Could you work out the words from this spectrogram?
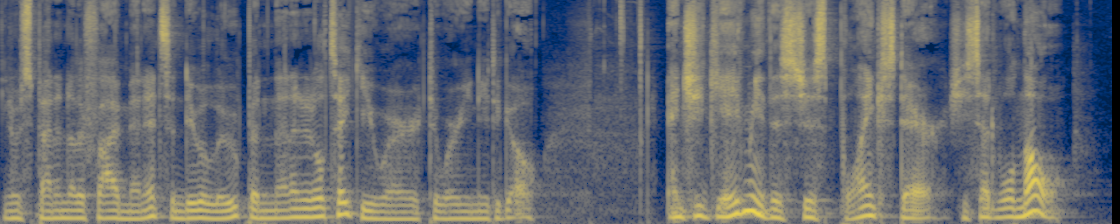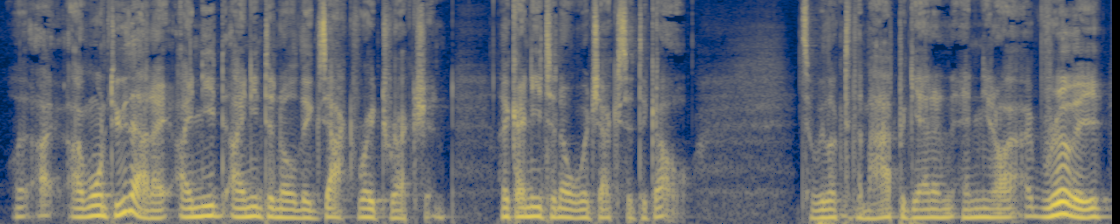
you know, spend another five minutes and do a loop, and then it'll take you where to where you need to go. And she gave me this just blank stare. She said, Well, no, I, I won't do that. I, I need I need to know the exact right direction. Like I need to know which exit to go. So we looked at the map again and, and you know, I really,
